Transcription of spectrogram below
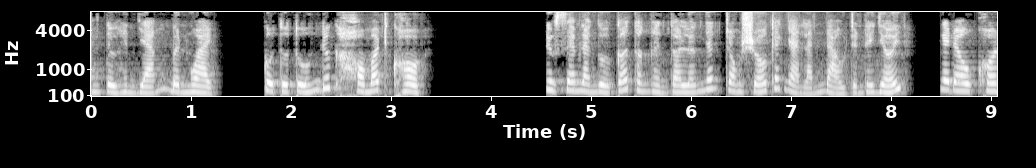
Ban từ hình dáng bên ngoài. Cô thủ tướng Đức Helmut Kohl được xem là người có thân hình to lớn nhất trong số các nhà lãnh đạo trên thế giới. ngay đầu Kohl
